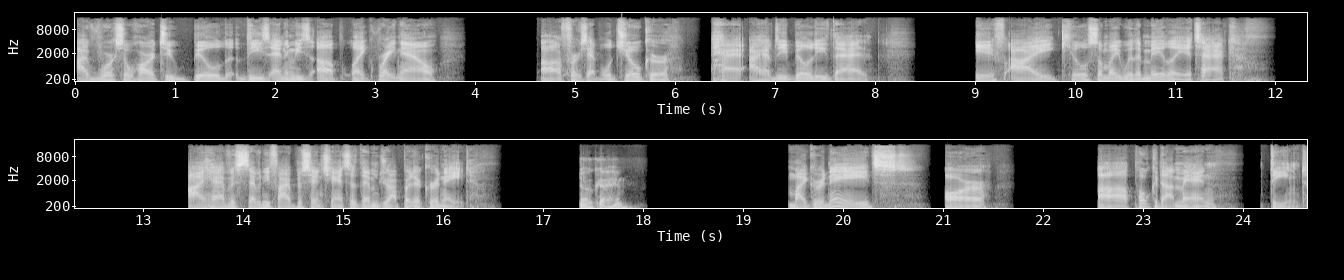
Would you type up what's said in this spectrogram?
I've worked so hard to build these enemies up. Like right now, uh, for example, Joker, ha- I have the ability that if I kill somebody with a melee attack, I have a 75% chance of them dropping a grenade. Okay. my grenades are uh polka dot man themed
